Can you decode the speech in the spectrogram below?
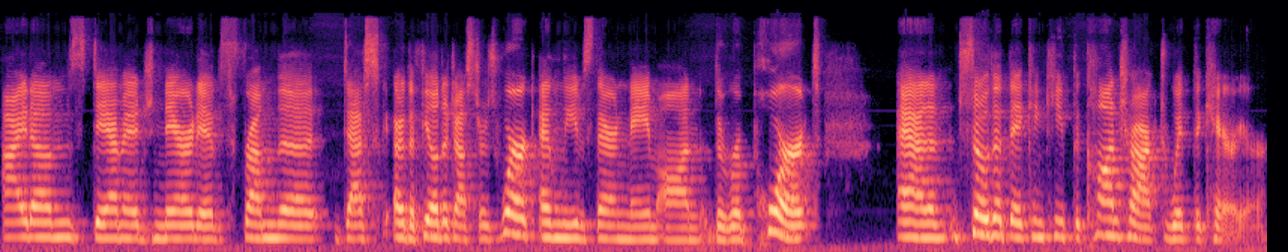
items, damage, narratives from the desk or the field adjuster's work and leaves their name on the report and so that they can keep the contract with the carrier.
